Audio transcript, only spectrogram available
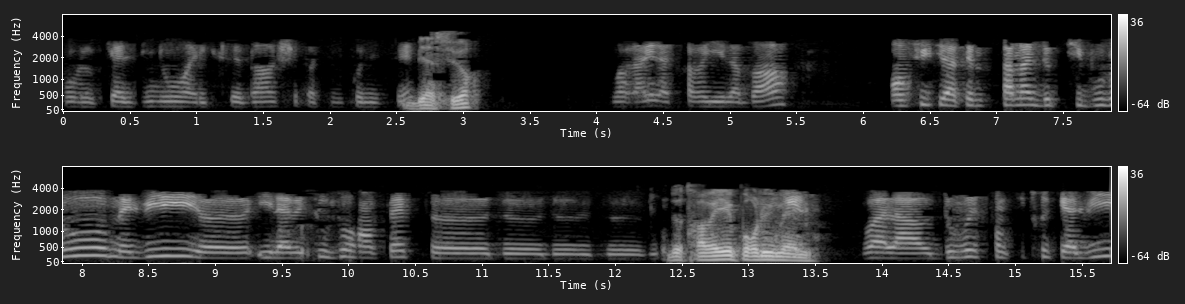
pour le casino à Aix-les-Bains, je sais pas si vous connaissez. Bien sûr. Voilà, il a travaillé là-bas. Ensuite, il a fait pas mal de petits boulots, mais lui, euh, il avait toujours en tête euh, de, de, de, De travailler pour lui-même. Voilà, d'ouvrir son petit truc à lui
